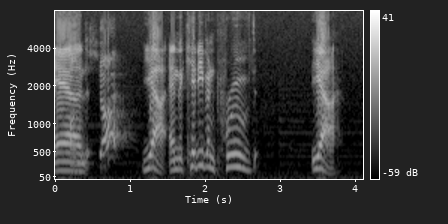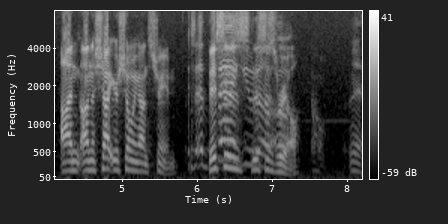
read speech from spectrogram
On and the shot. yeah, and the kid even proved, yeah, on on the shot you're showing on stream. Said, This "Thank is this to- is uh, real. oh, eh.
